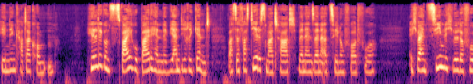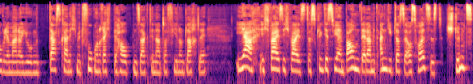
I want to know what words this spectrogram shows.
in den Katakomben. Hildegunds II hob beide Hände wie ein Dirigent, was er fast jedes Mal tat, wenn er in seiner Erzählung fortfuhr. Ich war ein ziemlich wilder Vogel in meiner Jugend, das kann ich mit Fug und Recht behaupten, sagte Natterfiel und lachte. Ja, ich weiß, ich weiß, das klingt jetzt wie ein Baum, der damit angibt, dass er aus Holz ist. Stimmt's?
